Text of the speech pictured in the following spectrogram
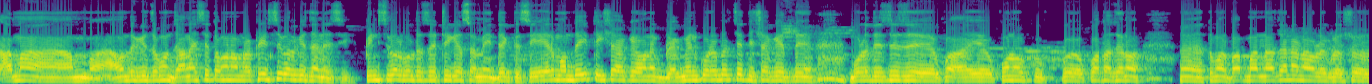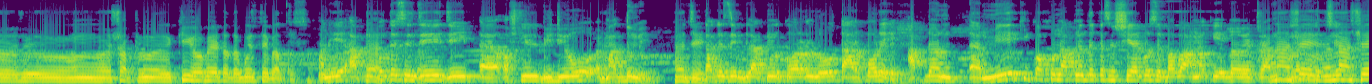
আমা- আম- আমাদেরকে যখন জানাইছে তখন আমরা প্রিন্সিপালকে জানাইছি। প্রিন্সিপাল বলতেছে ঠিক আছে আমি দেখতেছি। এর মধ্যেই তিশাকে অনেক ব্ল্যাকমেল করে ফেলছে। তিশাকে বলে দিয়েছে যে কোনো কথা যেন তোমার বাপ মা না জানা না হলে এগুলো সব কি হবে এটা তো বুঝতেই পারতেছো। মানে আপনি বলতেছেন যে যেই অশ্লীল ভিডিও মাধ্যমে। হ্যাঁ তাকে যে ব্ল্যাকমেল করল তারপরে আপনার মেয়ে কি কখন আপনাদের কাছে শেয়ার করছে? বাবা আমাকে এইভাবে না সে না সে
